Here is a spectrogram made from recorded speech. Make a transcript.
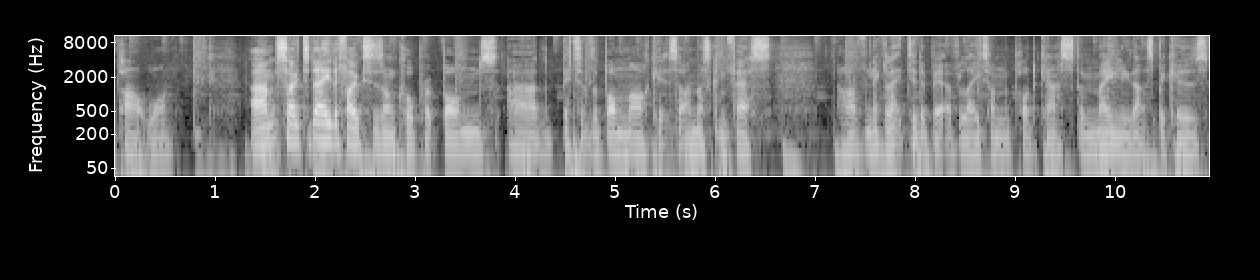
Part 1. Um, so today the focus is on corporate bonds, uh, the bit of the bond markets I must confess I've neglected a bit of late on the podcast, and mainly that's because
